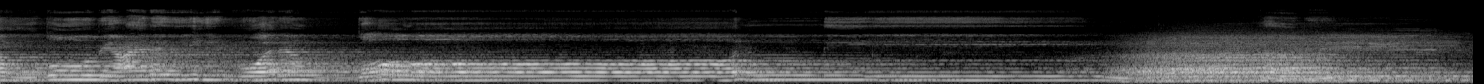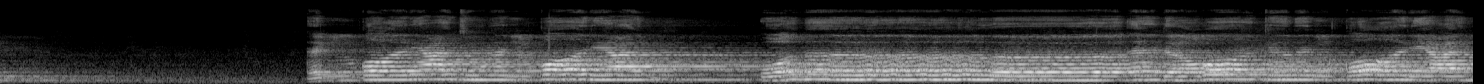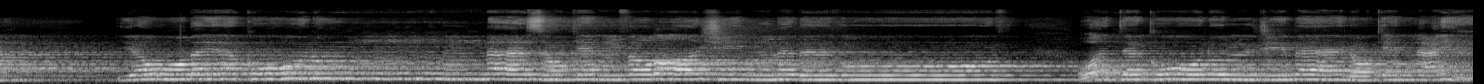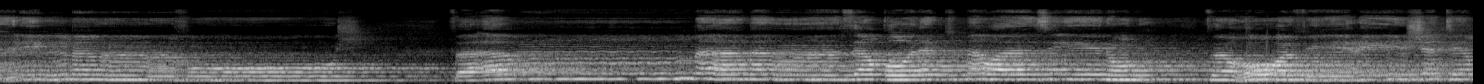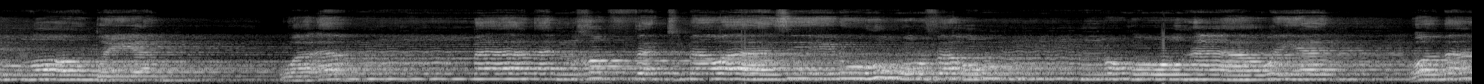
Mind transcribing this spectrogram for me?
المغضوب عليهم ولا الضالين. القارعة ما القارعة. كالفراش المبثوث وتكون الجبال كالعهن المنفوش. فأما من ثقلت وما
